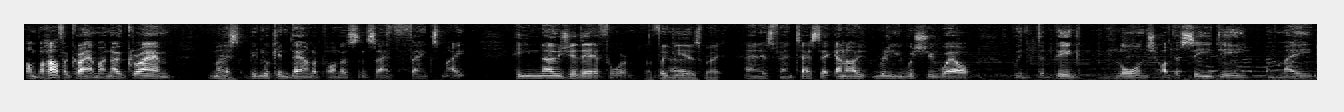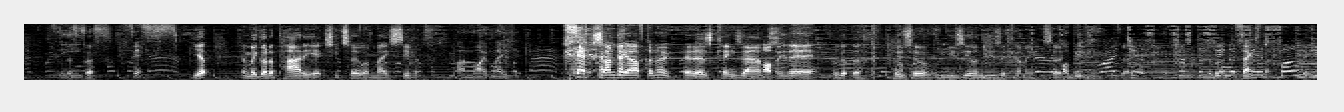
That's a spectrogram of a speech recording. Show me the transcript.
on behalf of Graham. I know Graham must be looking down upon us and saying, thanks, mate. He knows you're there for him. I you think he is, mate. And it's fantastic. And I really wish you well with the big launch of the CD on May the, The 5th. 5th. Yep. And we've got a party actually too on May 7th. I might make it. It's Sunday afternoon. It is King's Arms. I'll be there. We've got the who's who of New Zealand music coming. So I'll be there. we'll go. righteous, but just the Good sin on. Thanks, is bud. funky.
